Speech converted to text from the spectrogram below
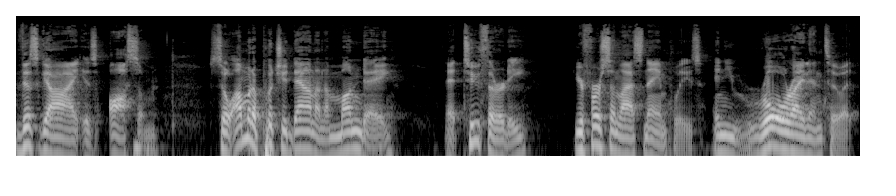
This guy is awesome. So I'm going to put you down on a Monday at 2:30. Your first and last name, please. And you roll right into it.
